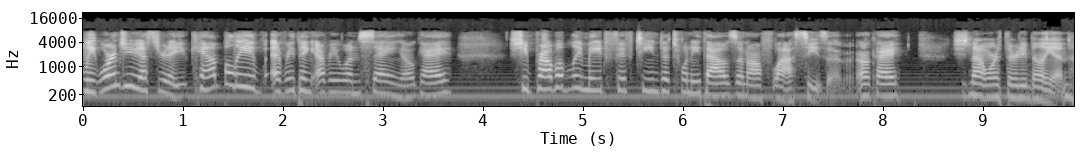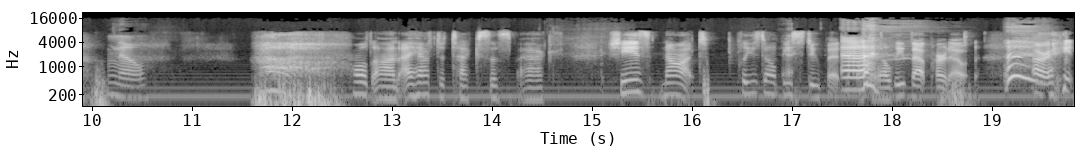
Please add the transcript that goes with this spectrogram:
We warned you yesterday. You can't believe everything everyone's saying, okay? she probably made 15 to 20,000 off last season, okay? She's not worth 30 million. No. Hold on, I have to text this back. She's not. Please don't be stupid. Uh. I'll leave that part out. All right.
